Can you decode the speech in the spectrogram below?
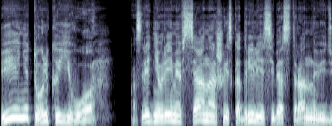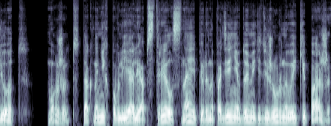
и не только его. Последнее время вся наша эскадрилья себя странно ведет. Может, так на них повлияли обстрел, снайперы, нападения в домике дежурного экипажа?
